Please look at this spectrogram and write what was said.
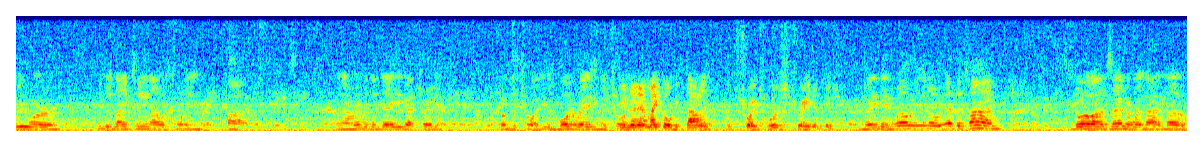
we were. He was 19, I was 25, and I remember the day he got traded from Detroit. He was born and raised in Detroit. You know that might go down as Detroit's worst trade in history. Maybe. Well, you know, at the time, Doyle Alexander went 9 0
